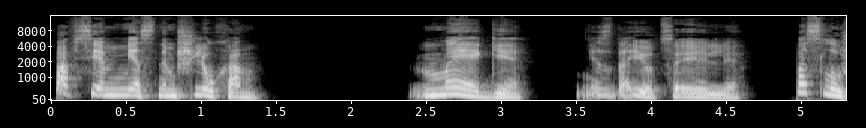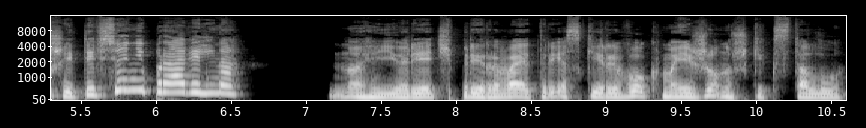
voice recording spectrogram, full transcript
по всем местным шлюхам». «Мэгги», — не сдается Элли, Послушай, ты все неправильно. Но ее речь прерывает резкий рывок моей женушки к столу.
